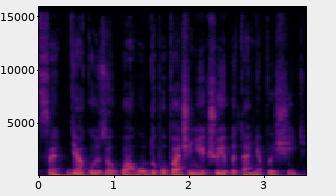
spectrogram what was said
Все, дякую за увагу. До побачення. Якщо є питання, пишіть.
